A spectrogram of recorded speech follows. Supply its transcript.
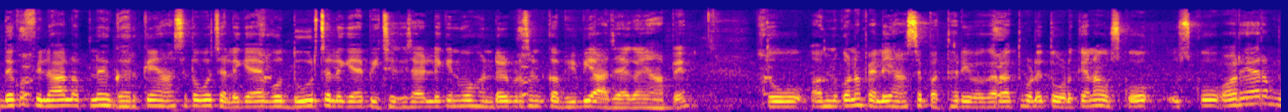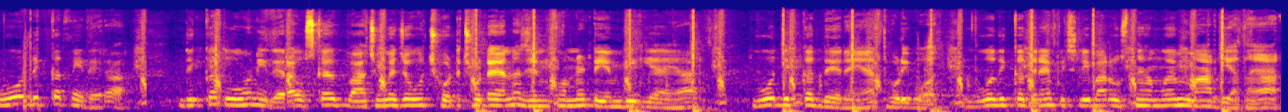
देखो फ़िलहाल अपने घर के यहाँ से तो वो चले गया है वो दूर चले गया है पीछे की साइड लेकिन वो हंड्रेड परसेंट कभी भी आ जाएगा यहाँ पे। तो हमको ना पहले यहाँ से पत्थर वगैरह थोड़े तोड़ के ना उसको उसको और यार वो दिक्कत नहीं दे रहा। दिक्कत वो नहीं दे रहा उसके बाजू में जो वो छोटे छोटे हैं ना जिनको हमने टेम भी किया है यार वो दिक्कत दे रहे हैं यार थोड़ी बहुत। वो दिक्कत दे रहे हैं पिछली बार उसने हमें मार दिया था यार।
